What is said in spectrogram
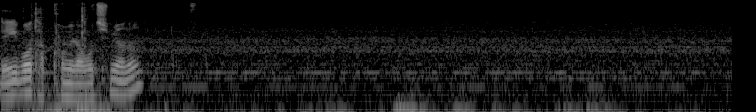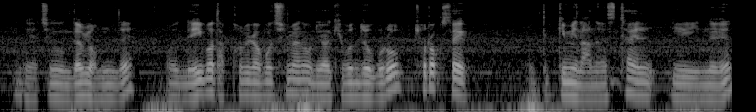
네이버 닷컴이라고 치면은 네 지금 응답이 없는데? 어, 네이버 닷컴이라고 치면 우리가 기본적으로 초록색 느낌이 나는 스타일이 있는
